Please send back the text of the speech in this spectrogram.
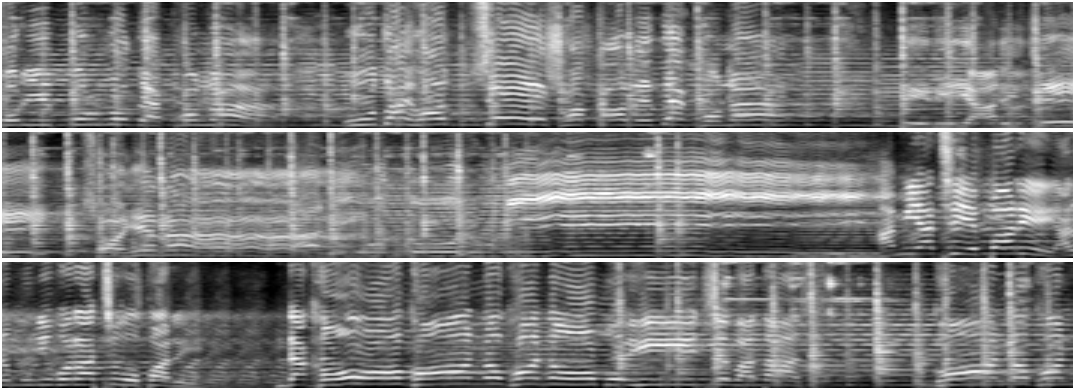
পরিপূর্ণ দেখো না। উদয় হচ্ছে সকালে দেখো না। দেরি আর যে সহে না। আমি আছি এপারে আর মুনিবর আছে ওপারে। দেখো ঘন ঘন বহিছে বাতাস। ঘন ঘন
